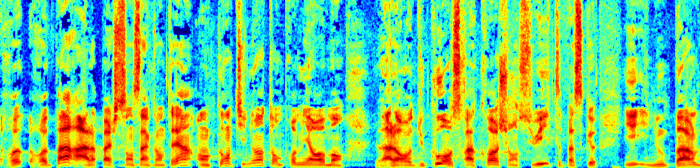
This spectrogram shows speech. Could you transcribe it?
re- repars à la page 151 en continuant ton premier roman. Alors du coup, on se raccroche ensuite parce que il, il nous parle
